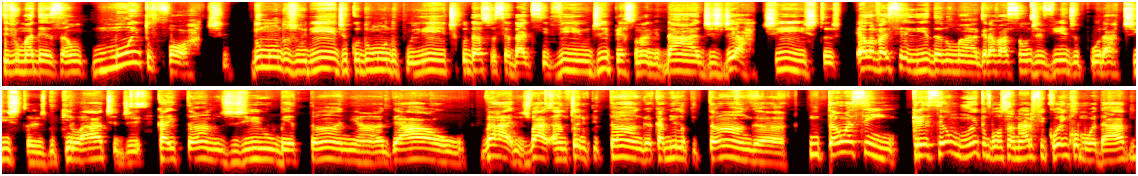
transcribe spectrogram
Teve uma adesão muito forte do mundo jurídico, do mundo político, da sociedade civil, de personalidades, de artistas. Ela vai ser lida numa gravação de vídeo por artistas do quilate de Caetano, Gil, Betânia, Gal, vários, vários, Antônio Pitanga, Camila Pitanga. Então, assim, cresceu muito, o Bolsonaro ficou incomodado,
